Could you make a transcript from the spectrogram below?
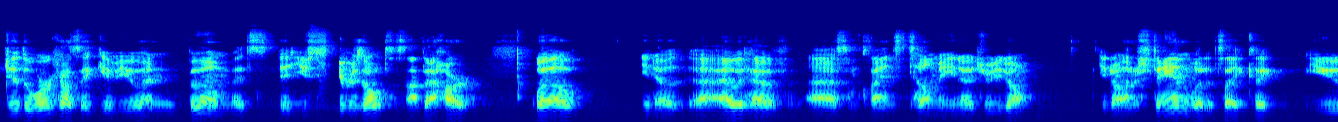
do the workouts they give you, and boom, it's it, you see results. It's not that hard. Well, you know, I would have uh, some clients tell me, you know, Drew, you don't you don't understand what it's like. Like you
